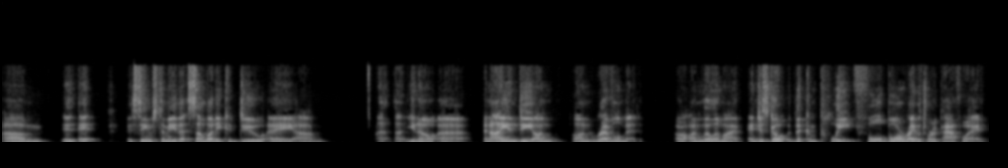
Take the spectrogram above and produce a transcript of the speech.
um, it, it, it seems to me that somebody could do a, um, a, a you know uh, an IND on on Revlimid uh, on Lilimide and just go the complete full bore regulatory pathway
